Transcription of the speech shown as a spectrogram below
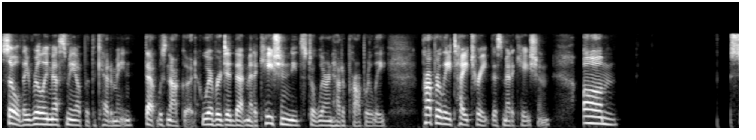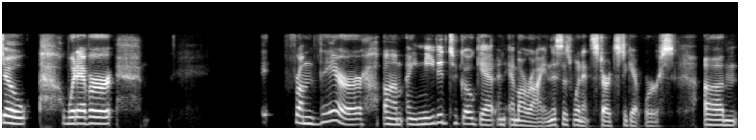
so they really messed me up with the ketamine. That was not good. Whoever did that medication needs to learn how to properly properly titrate this medication. Um, so whatever from there, um, I needed to go get an MRI, and this is when it starts to get worse. Um,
